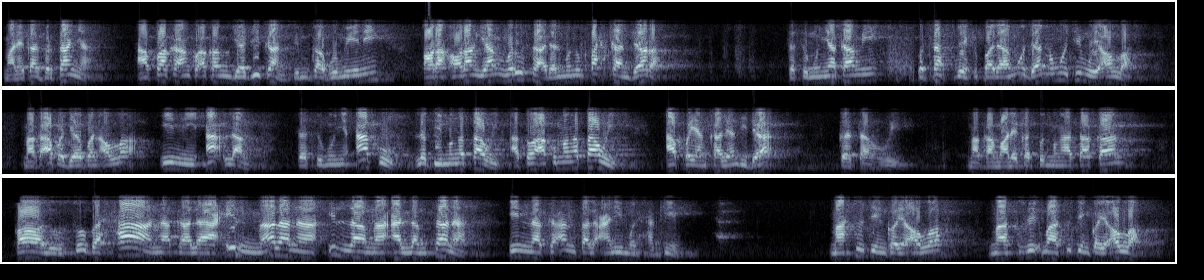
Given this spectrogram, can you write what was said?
Malaikat bertanya, apakah engkau akan menjadikan di muka bumi ini orang-orang yang merusak dan menumpahkan darah? Sesungguhnya kami bertasbih kepadamu dan memujimu ya Allah. Maka apa jawaban Allah? Ini a'lam. Sesungguhnya aku lebih mengetahui atau aku mengetahui apa yang kalian tidak ketahui. Maka malaikat pun mengatakan, Qalu subhanaka la ilma lana illa ma 'allamtana innaka antal alimul hakim. Maksud engkau ya Allah, maksud maksud engkau ya Allah.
